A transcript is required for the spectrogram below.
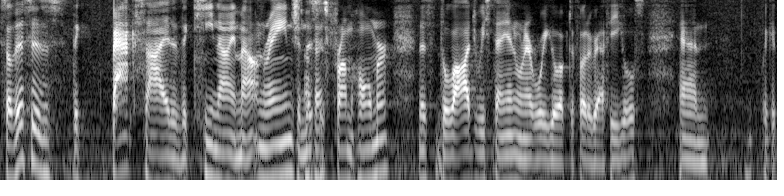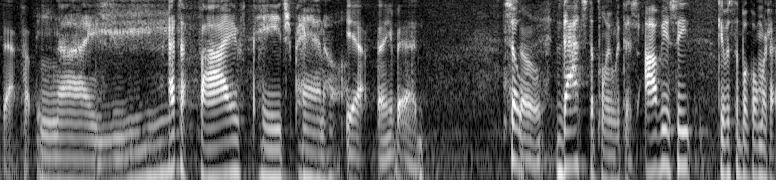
So this is the backside of the Kenai mountain range, and this Okay. is from Homer. This is the lodge we stay in whenever we go up to photograph eagles. And look at that puppy. Nice. That's a five-page panel. Yeah, that ain't bad. So, So- that's the point with this. Obviously, give us the book one more time.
